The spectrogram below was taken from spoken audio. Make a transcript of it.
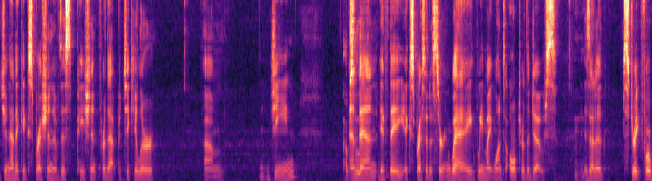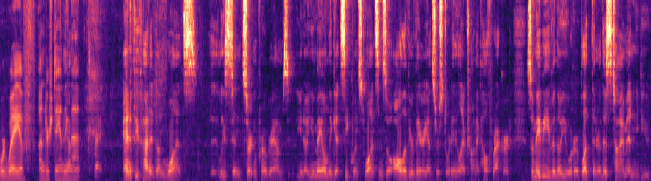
genetic expression of this patient for that particular um, gene. Absolutely. And then if they express it a certain way, we might want to alter the dose. Mm-hmm. Is that a straightforward way of understanding yeah. that? Right. And if you've had it done once, at least in certain programs, you know, you may only get sequenced once, and so all of your variants are stored in the electronic health record. So maybe even though you order a blood thinner this time and you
